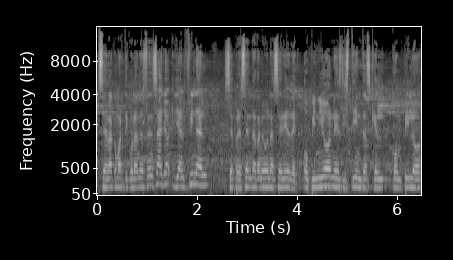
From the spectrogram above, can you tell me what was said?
Se va como articulando este ensayo y al final se presenta también una serie de opiniones distintas que él compiló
